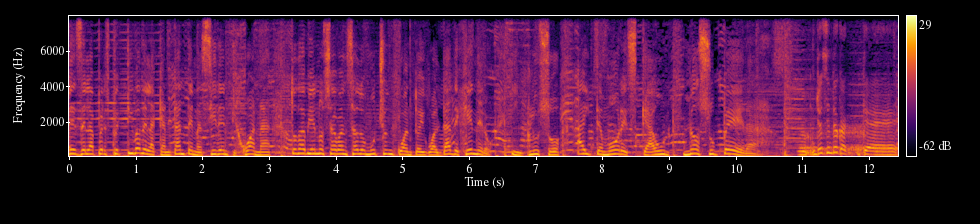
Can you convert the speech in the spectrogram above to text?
Desde la perspectiva de la cantante nacida en Tijuana, todavía no se ha avanzado mucho en cuanto a igualdad de género. Incluso hay temores que aún no supera. Yo siento que, que-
